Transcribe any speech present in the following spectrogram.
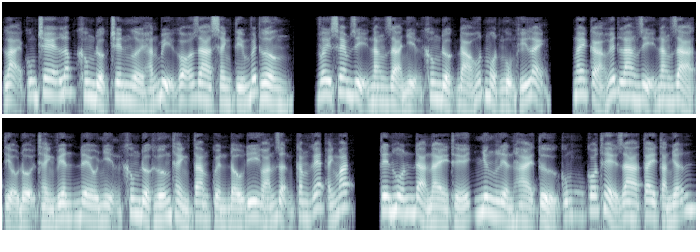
lại cũng che lấp không được trên người hắn bị gõ ra xanh tím vết thương, vây xem dị năng giả nhịn không được đào hút một ngụm khí lạnh, ngay cả huyết lang dị năng giả tiểu đội thành viên đều nhịn không được hướng thành tam quyền đầu đi hoán giận căm ghét ánh mắt, tên hôn đả này thế nhưng liền hài tử cũng có thể ra tay tàn nhẫn,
